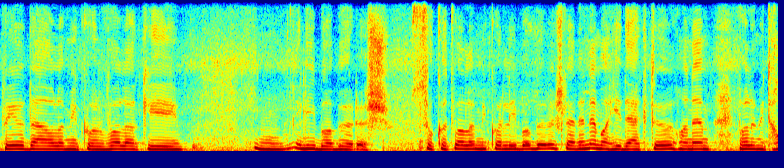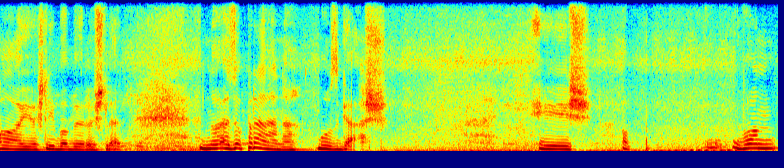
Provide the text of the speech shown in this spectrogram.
például amikor valaki mm, libabőrös, szokott valamikor libabőrös lenni, nem a hidegtől, hanem valamit hallja, és libabőrös lett. Na ez a prána, mozgás. És a, van,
